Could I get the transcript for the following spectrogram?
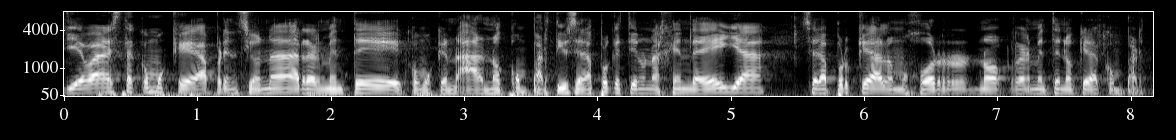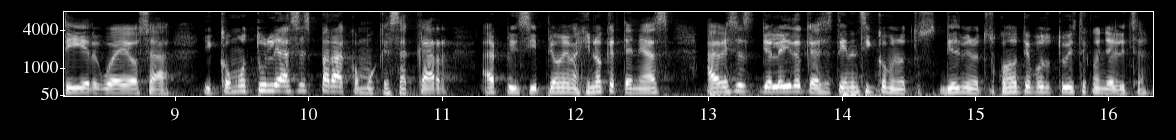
lleva esta como que aprensión a realmente como que a no compartir? ¿Será porque tiene una agenda ella? ¿Será porque a lo mejor no realmente no quiera compartir, güey? O sea, ¿y cómo tú le haces para como que sacar al principio? Me imagino que tenías, a veces, yo he leído que a veces tienen 5 minutos, 10 minutos. ¿Cuánto tiempo tú tuviste con Yalitza?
